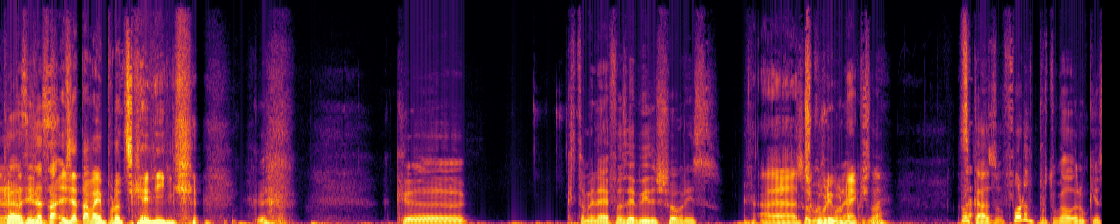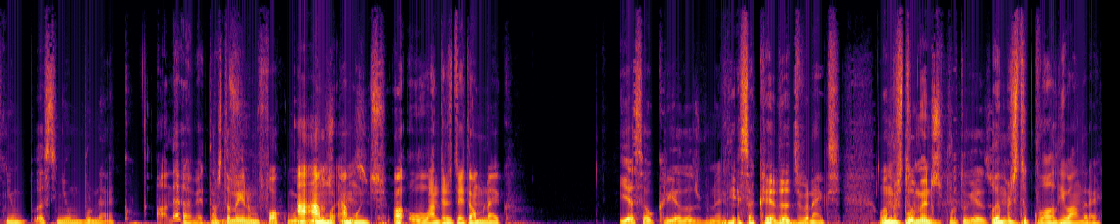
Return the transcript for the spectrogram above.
Eu já- cousins já, eu já estava aí por outros caminhos. que, que também deve fazer vídeos sobre isso. Ah, Sobre descobrir os bonecos, bonecos, não não é? Por acaso, fora de Portugal, eu não conheço nenhum, assim nenhum boneco. Ah, deve haver Mas também eu não me foco muito Há, há, há muitos. Oh, o Andrew Tate é um boneco. E esse é o criador dos bonecos. Esse é o criador dos bonecos. Lembras-te Pelo menos dos portugueses. lembras do Cláudio André?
